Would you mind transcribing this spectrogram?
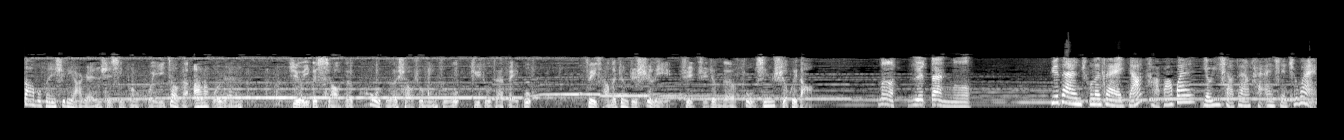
大部分叙利亚人是信奉回教的阿拉伯人，只有一个小的库德少数民族居住在北部。最强的政治势力是执政的复兴社会党。那约旦呢？约旦除了在雅卡巴湾有一小段海岸线之外。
